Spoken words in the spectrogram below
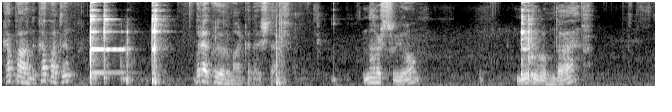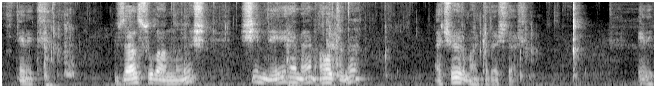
kapağını kapatıp bırakıyorum arkadaşlar. Nar suyu ne durumda? Evet. Güzel sulanmış. Şimdi hemen altını açıyorum arkadaşlar. Evet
